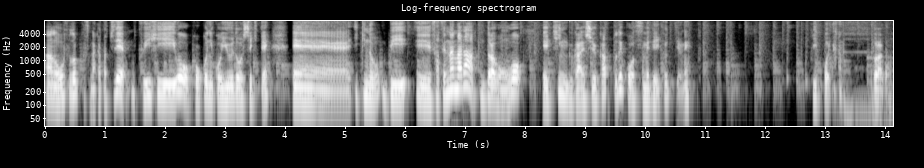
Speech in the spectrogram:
あの、オーソドックスな形で、食い火をここにこう誘導してきて、えー、生き延び、えー、させながら、ドラゴンを、えー、キング外周カットでこう進めていくっていうね。いいっぽい。ドラゴン。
